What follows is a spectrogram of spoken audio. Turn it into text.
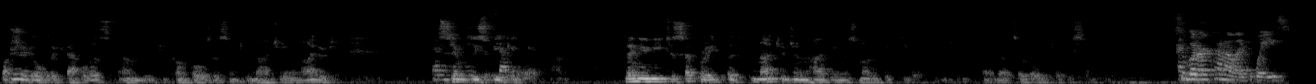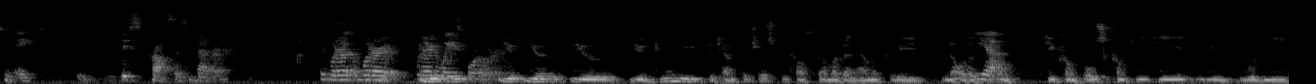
flush it over the catalyst, and it decomposes into nitrogen and hydrogen. And Simply need to speaking. Then you need to separate, but nitrogen and hydrogen is not a big deal. Uh, That's a relatively simple. So, what are kind of like ways to make this process better? Like what are what are what are You- the ways you- forward? You, you, you, you do need the temperatures because thermodynamically, in order to Yeah. com- decompose completely, you would need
